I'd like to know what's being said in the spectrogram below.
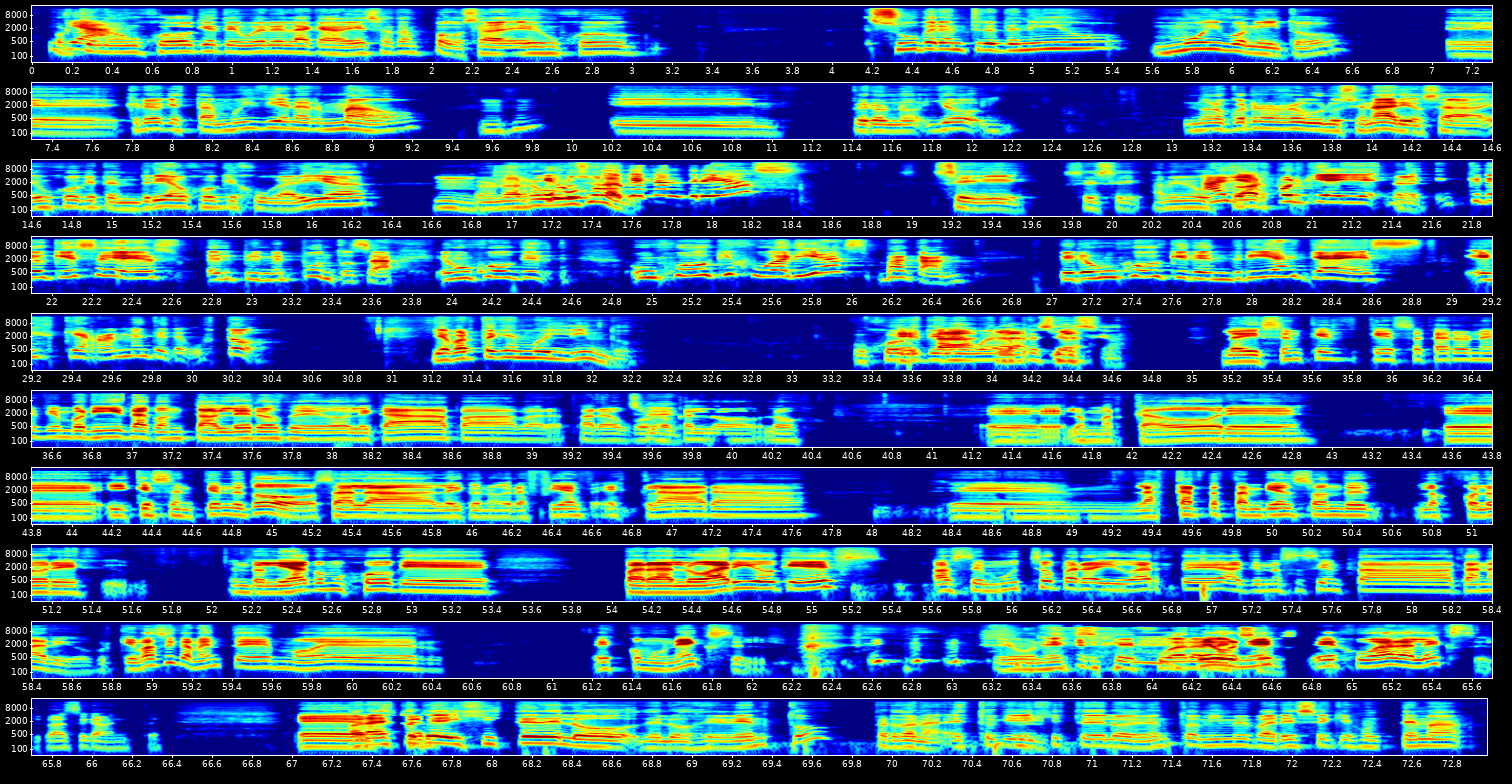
Porque no es un juego que te huele la cabeza tampoco. O sea, es un juego súper entretenido, muy bonito. eh, creo que está muy bien armado. Y. Pero no, yo no lo encuentro revolucionario. O sea, es un juego que tendría, un juego que jugaría, Mm. pero no es ¿Es un juego revolucionario. que tendrías? Sí, sí, sí. A mí me gustó. Ah, ya, porque Sí. creo que ese es el primer punto. O sea, es un juego que un juego que jugarías, bacán. Pero es un juego que tendrías, ya es, es que realmente te gustó. Y aparte que es muy lindo. Un juego que tiene buena la- presencia. La edición que, que sacaron es bien bonita, con tableros de doble capa para, para Sí. colocar los, los, eh, los marcadores eh, y que se entiende todo. O sea, la, la iconografía es, es clara, eh, las cartas también son de los colores. En realidad, como un juego que, para lo árido que es, hace mucho para ayudarte a que no se sienta tan árido, porque básicamente es mover. Es como un Excel. Es un ex, es jugar al Es, Excel. ex- es jugar al Excel, básicamente. Eh, Ahora, esto pero- que dijiste de, lo, de los eventos, perdona, esto que Ujú. dijiste de los eventos a mí me parece que es un tema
